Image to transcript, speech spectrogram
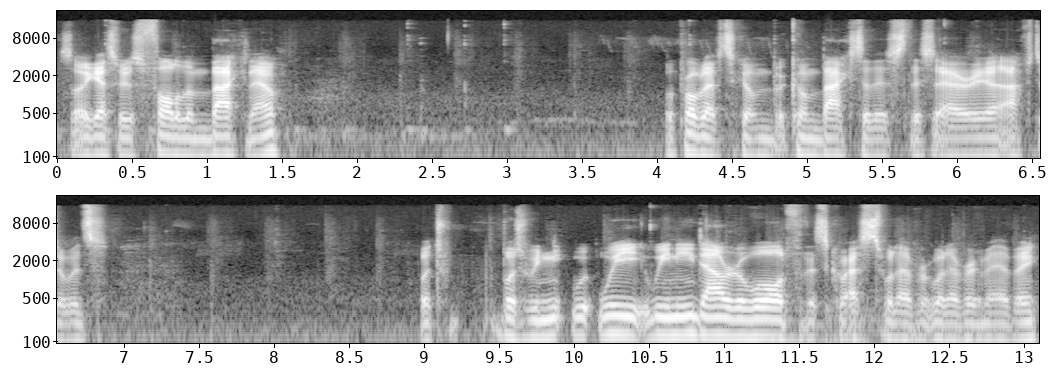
So I guess we just follow them back now. We'll probably have to come come back to this this area afterwards. But but we we we need our reward for this quest, whatever whatever it may be.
